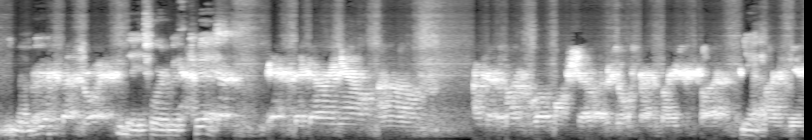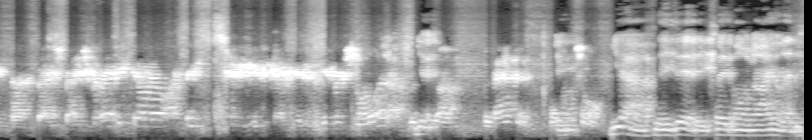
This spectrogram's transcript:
Remember? that's right. They toured with Kiss. Yeah, they're going out. Um, I don't know, Rob Marshall is also a major player. Yeah. Playing in uh, backstage, but they did go out. I think two years ago. Was the original lineup with Yeah. um, with Anton on tour. Yeah, they did. They played Long Island.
